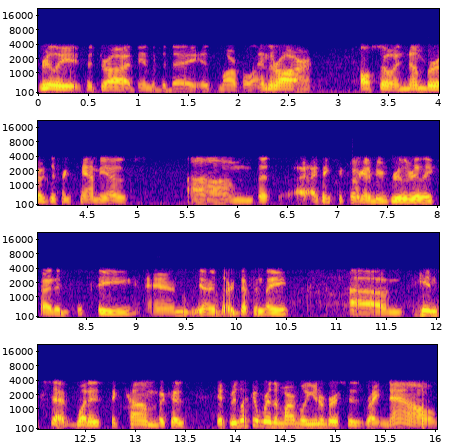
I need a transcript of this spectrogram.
really the draw at the end of the day is Marvel, and there are also a number of different cameos um, that I think people are going to be really, really excited to see. And you know, they're definitely um, hints at what is to come. Because if we look at where the Marvel Universe is right now,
